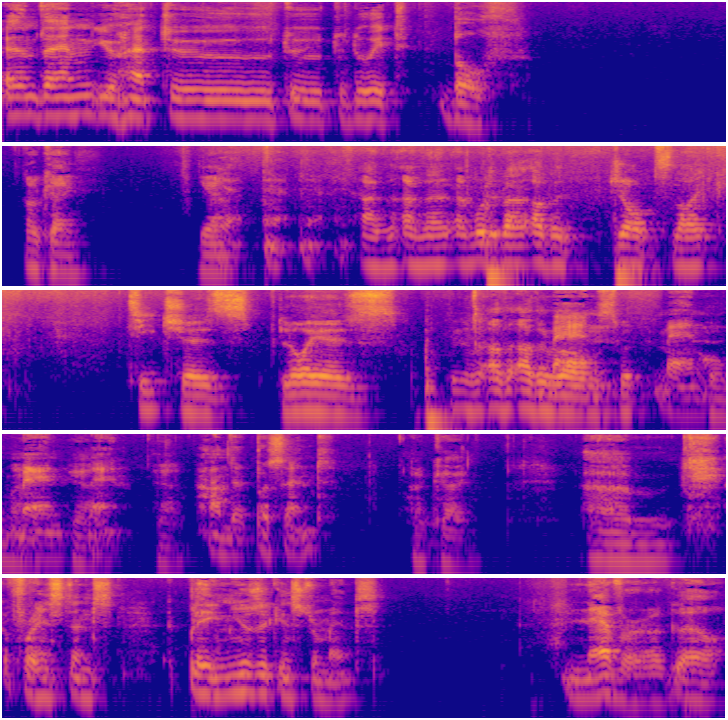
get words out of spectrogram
and then you had to to, to do it both. okay. Yeah. Yeah, yeah, yeah. And and then, and what about other jobs like teachers, lawyers, other other Man, roles with man, all man, Yeah. man, Yeah. hundred percent. Okay. Um, For instance, playing music instruments. Never a girl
